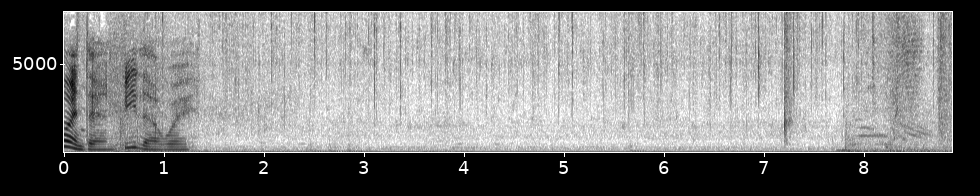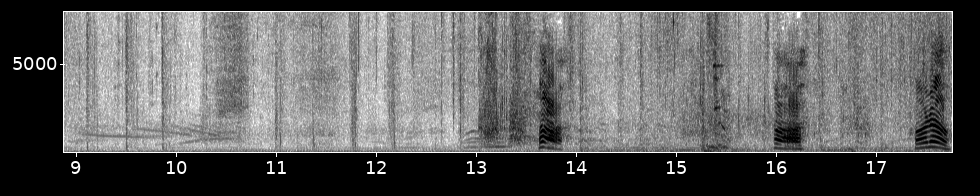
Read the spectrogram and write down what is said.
Fine then, be that way. Ah! Ah! Oh no!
